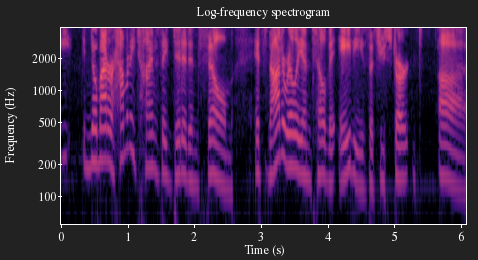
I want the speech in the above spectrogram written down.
i no matter how many times they did it in film, it's not really until the '80s that you start uh,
